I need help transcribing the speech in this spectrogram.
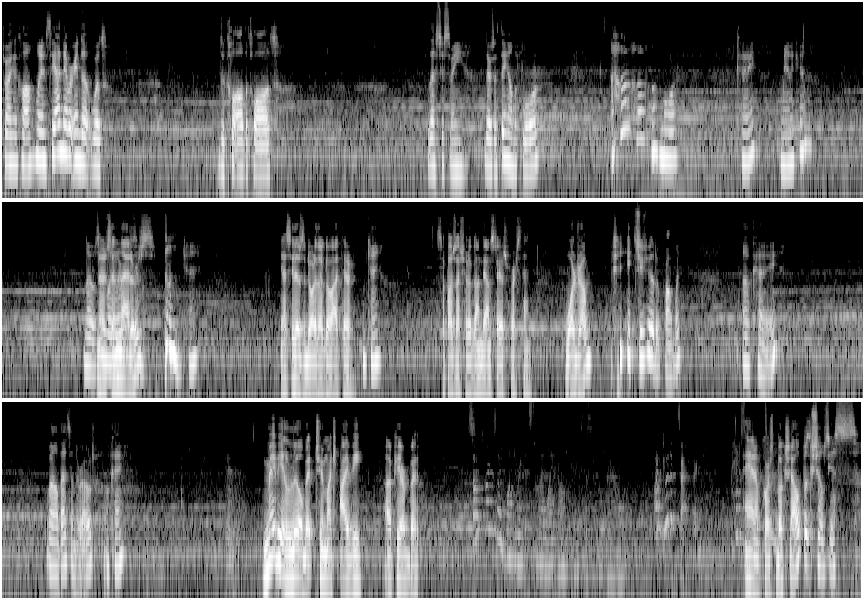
Dragon claw. See, I never end up with the claw, all the claws. That's just me. There's a thing on the floor. Uh huh. Uh-huh, more. Okay. Mannequin. Notes, Notes and letters. okay. Yeah, see, there's a door that'll go out there. Okay. Suppose I should have gone downstairs first then. Wardrobe? you should have probably. Okay. Well, that's in the road. Okay. Maybe a little bit too much ivy up here, but Sometimes I wonder if it's time I found a place to settle down. I'm good at settling. I have a and of course bookshelves. Bookshelves, yes.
